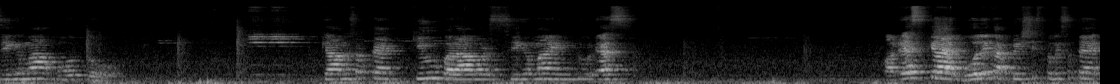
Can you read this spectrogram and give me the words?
सिग्मा हो तो क्या हम सकते हैं? Q बराबर सिग्मा इंटू एस और S क्या है? गोले का पृष्ठ तो लिख सकते हैं।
